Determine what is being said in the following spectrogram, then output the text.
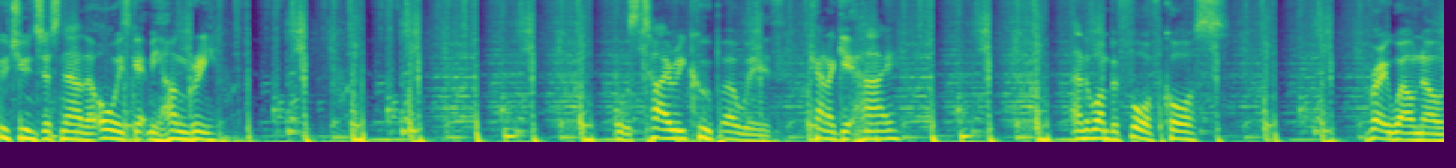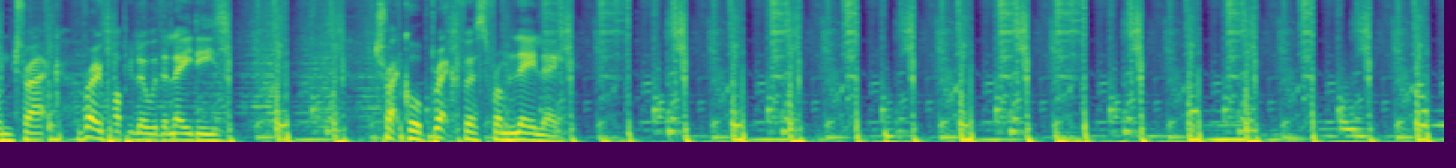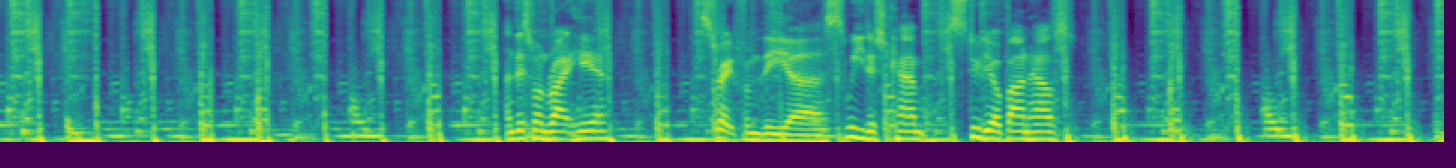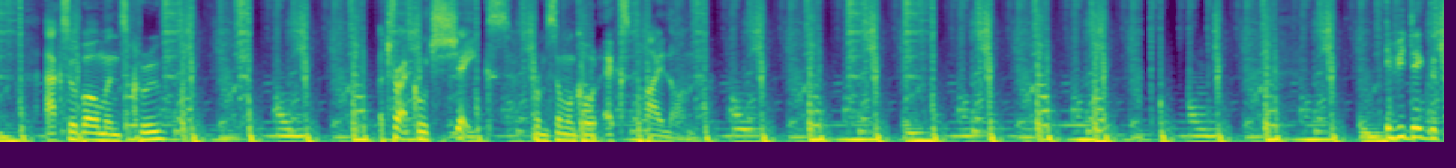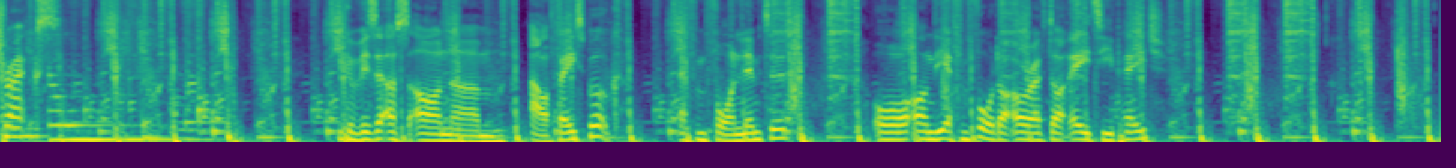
Two tunes just now that always get me hungry. It was Tyree Cooper with Can I Get High? And the one before, of course, very well known track, very popular with the ladies. A track called Breakfast from Lele. And this one right here, straight from the uh, Swedish camp, Studio Barnhus. Axel Boman's crew. A track called Shakes from someone called X Pylon. If you dig the tracks, you can visit us on um, our Facebook, FM4 Unlimited, or on the fm4.orf.at page.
